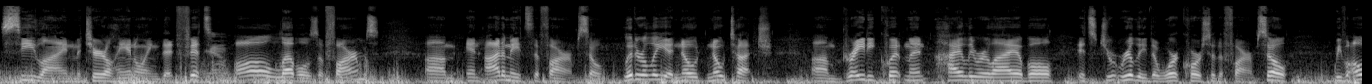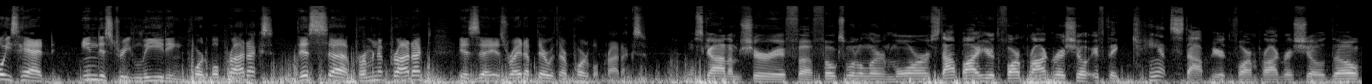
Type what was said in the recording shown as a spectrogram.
C line material handling that fits yeah. all levels of farms um, and automates the farm. So literally a no no touch. Um, great equipment, highly reliable. It's really the workhorse of the farm. So we've always had industry leading portable products. This uh, permanent product is uh, is right up there with our portable products. Well, Scott, I'm sure if uh, folks want to learn more, stop by here at the Farm Progress Show. If they can't stop here at the Farm Progress Show, though,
